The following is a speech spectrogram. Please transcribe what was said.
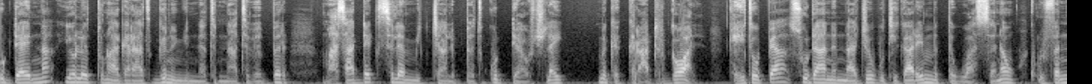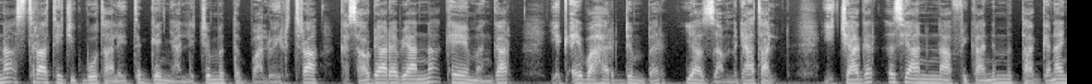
ጉዳይና የሁለቱን ሀገራት ግንኙነትና ትብብር ማሳደግ ስለሚቻልበት ጉዳዮች ላይ ምክክር አድርገዋል። ከኢትዮጵያ ሱዳንና ጅቡቲ ጋር የምትዋሰነው ቁልፍና ስትራቴጂክ ቦታ ላይ ትገኛለች የምትባለው ኤርትራ ከሳውዲ አረቢያና ከየመን ጋር የቀይ ባህር ድንበር ያዛምዳታል። ይቺ ሀገር እስያንና አፍሪካን የምታገናኝ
